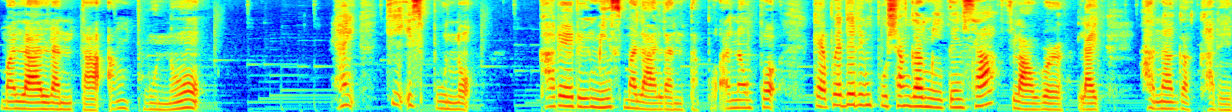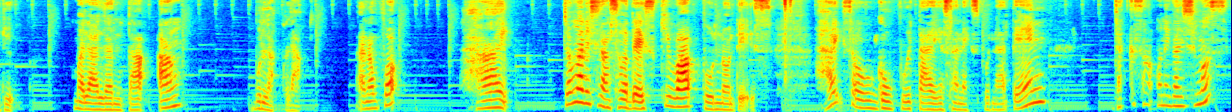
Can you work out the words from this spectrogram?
malalanta ang puno. Hay, key is puno. Kareru means malalanta po. Ano po? Kaya pwede rin po siyang gamitin sa flower. Like, hanaga kareru. Malalanta ang bulaklak. Ano po? Hay. Jamari san so desu. Ki wa puno desu. Hay, so go po tayo sa next po natin. Jack san, onegai shimasu.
